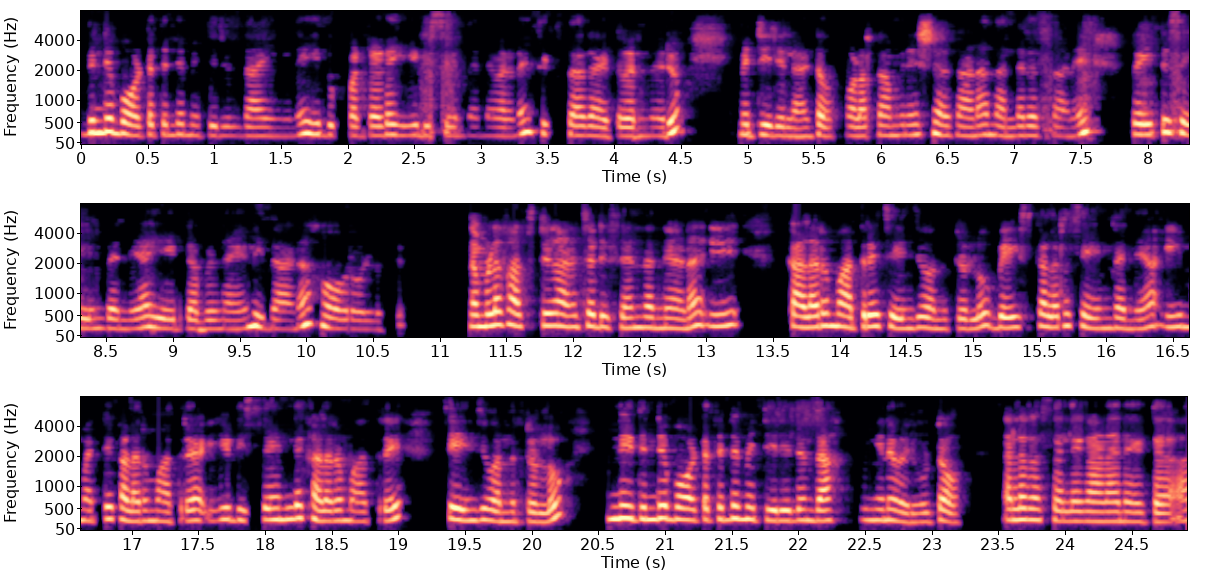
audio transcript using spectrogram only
ഇതിന്റെ ബോട്ടത്തിന്റെ മെറ്റീരിയൽ ഇതാ ഇങ്ങനെ ഈ ദുപ്പട്ടയുടെ ഈ ഡിസൈൻ തന്നെ വരണേ. സിക്സ് ആഗ് ആയിട്ട് വരുന്ന ഒരു മെറ്റീരിയൽ ആട്ടോ കളർ കോമ്പിനേഷൻ കാണാൻ നല്ല രസമാണ് റേറ്റ് സെയിം തന്നെയാ. എയ്റ്റ് ഡബിൾ നയൻ ഇതാണ് ഓവറോൾ ലുക്ക് നമ്മൾ ഫസ്റ്റ് കാണിച്ച ഡിസൈൻ തന്നെയാണ്. ഈ കളർ മാത്രമേ ചേഞ്ച് വന്നിട്ടുള്ളൂ. ബേസ് കളർ സെയിം തന്നെയാണ് ഈ മറ്റേ കളർ മാത്രമേ ഈ ഡിസൈനിലെ കളർ മാത്രമേ ചേഞ്ച് വന്നിട്ടുള്ളൂ. പിന്നെ ഇതിന്റെ ബോട്ടത്തിന്റെ മെറ്റീരിയൽ എന്താ? ഇങ്ങനെ വരും കേട്ടോ നല്ല രസമല്ലേ കാണാനായിട്ട്. ആ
